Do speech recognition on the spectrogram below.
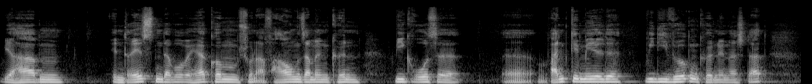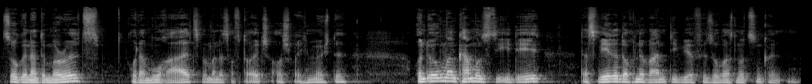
wir haben in Dresden, da wo wir herkommen, schon Erfahrungen sammeln können, wie große äh, Wandgemälde, wie die wirken können in der Stadt. Sogenannte Murals oder Murals, wenn man das auf Deutsch aussprechen möchte. Und irgendwann kam uns die Idee, das wäre doch eine Wand, die wir für sowas nutzen könnten.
